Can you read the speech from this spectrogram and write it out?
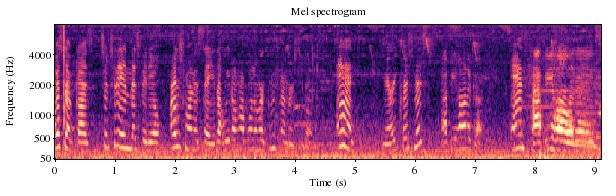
What's up guys? So today in this video, I just want to say that we don't have one of our group members today. And Merry Christmas Happy Hanukkah. and Happy holidays.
